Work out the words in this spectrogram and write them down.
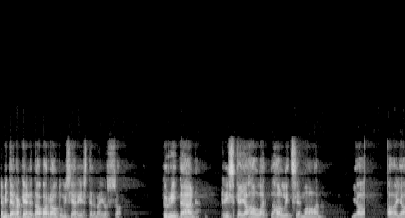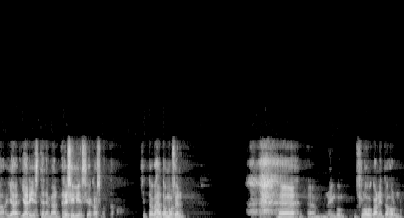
Ja miten rakennetaan varautumisjärjestelmä, jossa pyritään riskejä hallitsemaan ja, ja, ja järjestelmän resilienssiä kasvattamaan. Sitten on vähän tuommoisen niin kuin sloganin tuohon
